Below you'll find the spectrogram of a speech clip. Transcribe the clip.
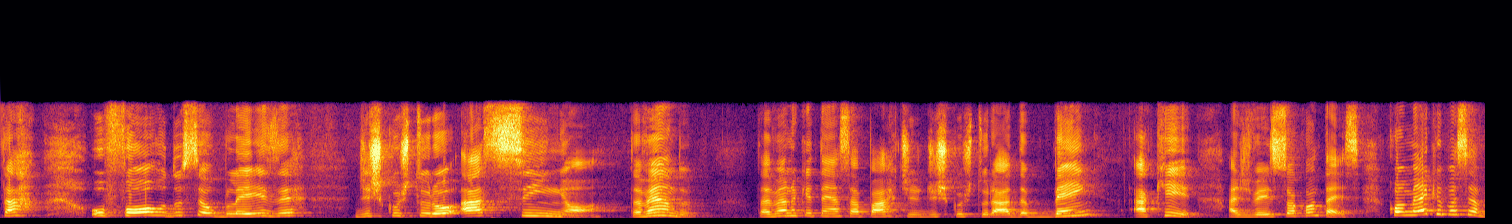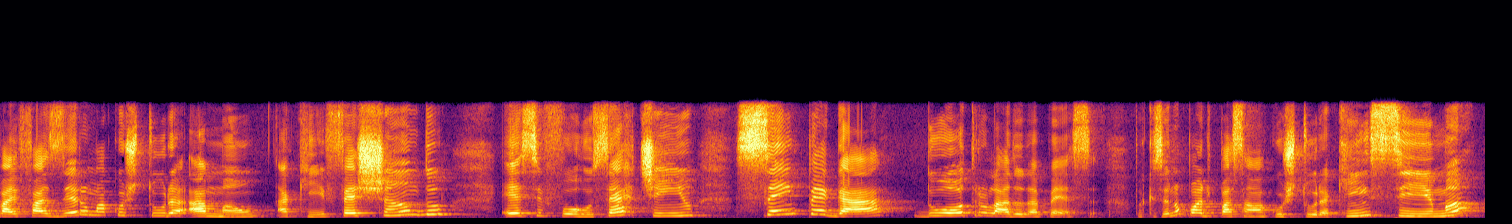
tá? O forro do seu blazer descosturou assim, ó. Tá vendo? Tá vendo que tem essa parte descosturada bem aqui? Às vezes isso acontece. Como é que você vai fazer uma costura à mão aqui, fechando esse forro certinho, sem pegar do outro lado da peça? Porque você não pode passar uma costura aqui em cima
